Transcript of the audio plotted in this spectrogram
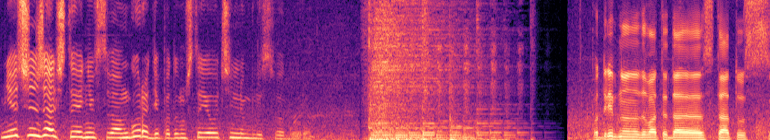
Мне очень жаль, что я не в своем городе, потому что я очень люблю свой город. Потрібно надавати да- статус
